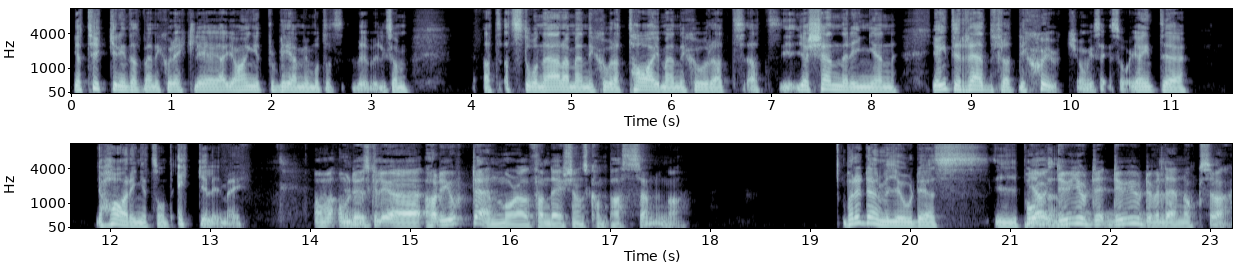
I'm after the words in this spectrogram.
Jag tycker inte att människor är äckliga. Jag, jag har inget problem emot att, liksom, att, att stå nära människor, att ta i människor. Att, att, jag känner ingen, jag är inte rädd för att bli sjuk, om vi säger så. Jag, är inte, jag har inget sånt äckel i mig. Om, om du skulle göra, har du gjort den Moral Foundations-kompassen någon gång? Var det den vi gjorde i podden? Ja, du, gjorde, du gjorde väl den också?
